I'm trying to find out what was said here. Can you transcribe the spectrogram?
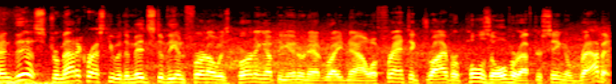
And this dramatic rescue in the midst of the inferno is burning up the internet right now. A frantic driver pulls over after seeing a rabbit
